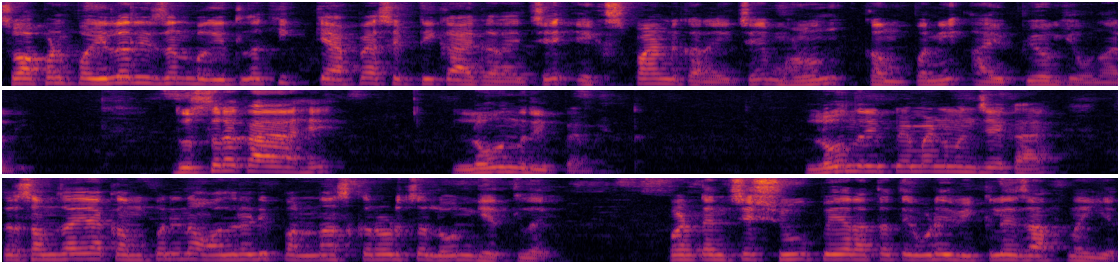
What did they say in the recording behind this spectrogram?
सो आपण पहिलं रिझन बघितलं की कॅपॅसिटी काय करायचे एक्सपांड करायचे म्हणून कंपनी आय पी ओ घेऊन आली. दुसरं काय आहे? लोन रिपेमेंट लोन रिपेमेंट म्हणजे काय? तर समजा या कंपनीनं ऑलरेडी पन्नास करोडचं लोन घेतलंय पण त्यांचे शू पेअर आता तेवढे विकले जात नाहीयेत.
